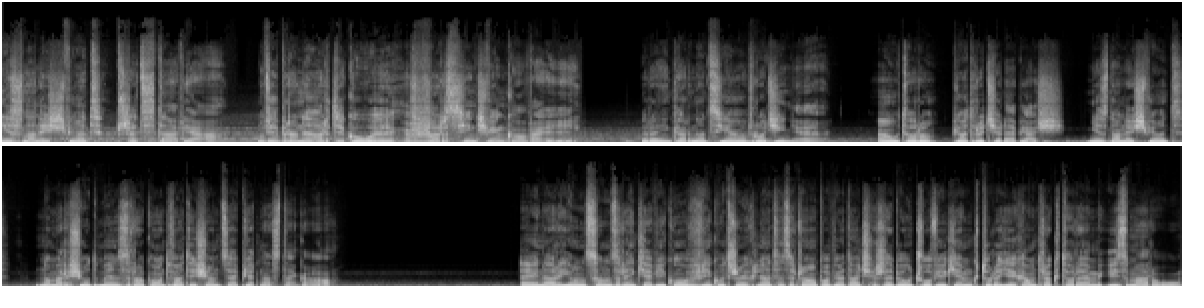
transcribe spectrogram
Nieznany świat przedstawia wybrane artykuły w wersji dźwiękowej. Reinkarnacja w rodzinie. Autor Piotr Cielebiaś. Nieznany świat, numer 7 z roku 2015. Einar Jonsson z Reykjaviku w wieku trzech lat zaczął opowiadać, że był człowiekiem, który jechał traktorem i zmarł.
